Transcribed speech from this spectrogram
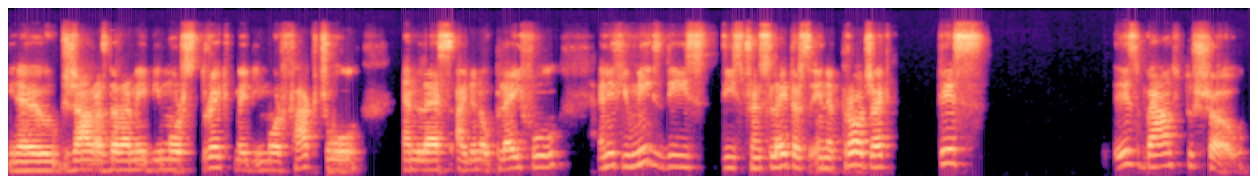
you know, genres that are maybe more strict, maybe more factual and less, I don't know, playful. And if you mix these, these translators in a project, this is bound to show.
